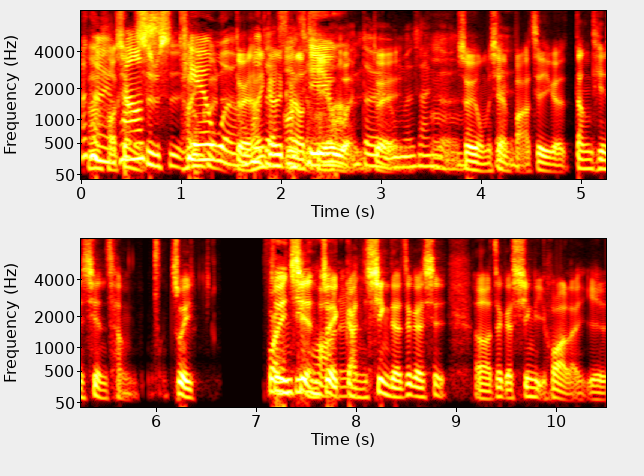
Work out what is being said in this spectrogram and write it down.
他可能好像是不是贴文？对他应该是看到贴文。对，我们三个。所以我们现在把这个当天现场最。关键最感性的这个是呃，这个心里话了，也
